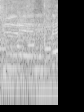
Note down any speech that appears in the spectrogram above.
Jurendan.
